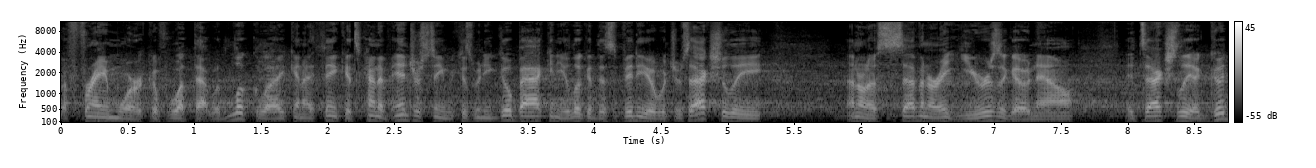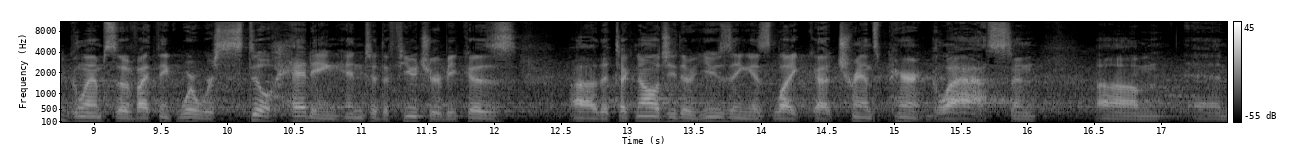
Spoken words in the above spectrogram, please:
a framework of what that would look like. And I think it's kind of interesting because when you go back and you look at this video, which was actually, I don't know, seven or eight years ago now, it's actually a good glimpse of, I think, where we're still heading into the future because uh, the technology they're using is like uh, transparent glass and, um, and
